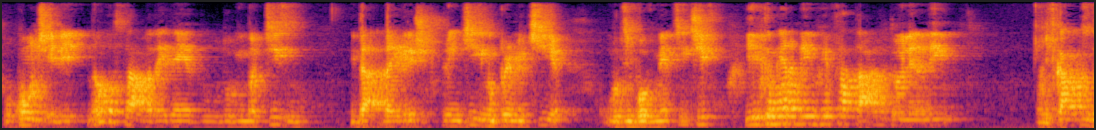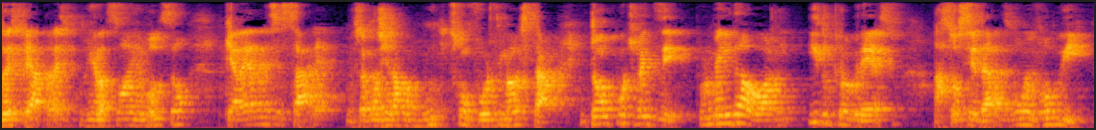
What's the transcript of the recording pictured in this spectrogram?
O Conte ele não gostava da ideia do dogmatismo e da, da igreja que prendia e não permitia o desenvolvimento científico, e ele também era meio refratário, então ele era meio. Ele ficava com os dois pés atrás com relação à revolução, porque ela era necessária, mas só que ela gerava muito desconforto e mal-estar. Então o Conte vai dizer, por meio da ordem e do progresso, as sociedades vão evoluir.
